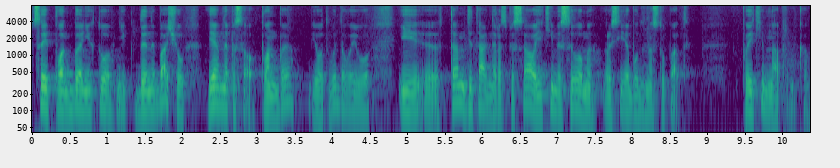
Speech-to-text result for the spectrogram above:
цей план Б ніхто ніде не бачив, я їм написав план Б, і от видали його. І е, там детально розписав, якими силами Росія буде наступати, по яким напрямкам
